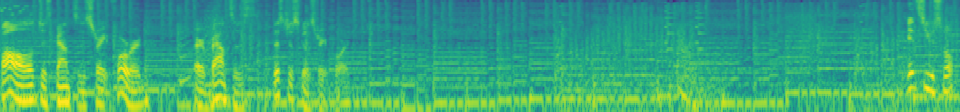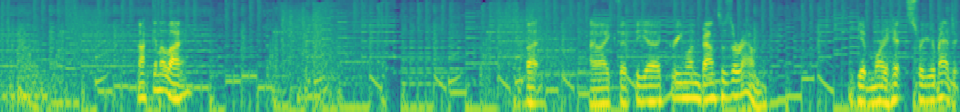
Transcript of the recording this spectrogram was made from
ball just bounces straight forward, or bounces, this just goes straight forward. It's useful. Not gonna lie. But I like that the uh, green one bounces around. You get more hits for your magic.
